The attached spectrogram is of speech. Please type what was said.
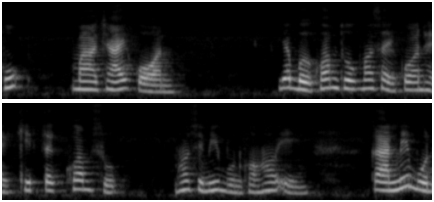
ทุกข์มาใช้ก่อน อย่าเบิกความทุกข์มาใส่ก่อนให้คิดแต่ความสุขเฮาสิมีบุญของเฮาเอง การมีบุญ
